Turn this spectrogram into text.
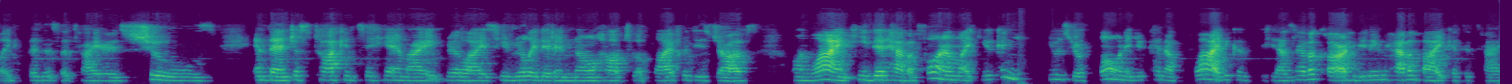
business attires shoes and then just talking to him i realized he really didn't know how to apply for these jobs online. He did have a phone. I'm like you can use your phone and you can apply because he doesn't have a car. He didn't even have a bike at the time.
